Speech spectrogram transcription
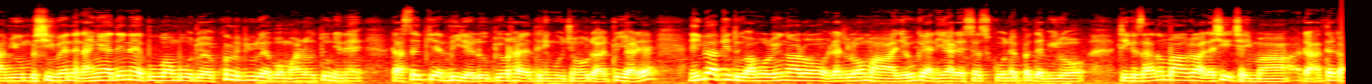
ဒါမျိုးမရှိဘဲနဲ့နိုင်ငံအသင်းနဲ့ပူးပေါင်းဖို့အတွက်ခွင့်မပြုတဲ့အပေါ်မှာတော့သူ့အနေနဲ့ဒါစိတ်ပြက်မိတယ်လို့ပြောထားတဲ့သတင်းကိုကျွန်တော်တို့ဒါတွေ့ရတယ်။နေပြဖြစ်သူအမော်ရင်းကတော့လက်တလုံးမှာရုန်းကန်နေရတဲ့ဆက်စကိုနဲ့ပတ်သက်ပြီးတော့ဒီကစားသမားကလက်ရှိအချိန်မှာဒါအသက်က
